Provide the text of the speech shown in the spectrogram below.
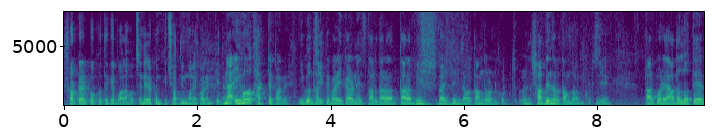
সরকারের পক্ষ থেকে বলা হচ্ছে। এরকম কিছু আপনি মনে করেন কিনা? না ইগো থাকতে পারে। ইগো থাকতে পারে এই কারণে তারা তারা তারা বিশ বাইশ দিন যাবত আন্দোলন করছে সাত দিন যাবত আন্দোলন করছে। তারপরে আদালতের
